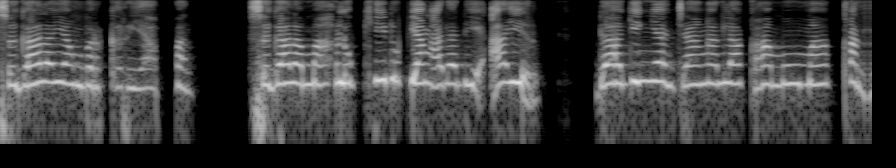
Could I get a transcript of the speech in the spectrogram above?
segala yang berkeriapan, segala makhluk hidup yang ada di air, dagingnya janganlah kamu makan.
